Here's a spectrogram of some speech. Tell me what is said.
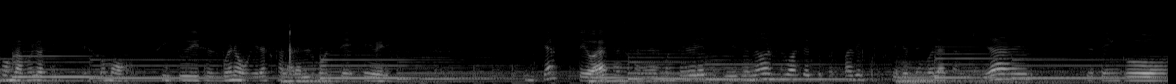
Pongámoslo así, es como si tú dices, bueno, voy a ir a escalar al monte Everest. Y ya, te vas a escalar al monte Everest y tú dices, no, esto va a ser súper fácil porque yo tengo las habilidades, yo tengo,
